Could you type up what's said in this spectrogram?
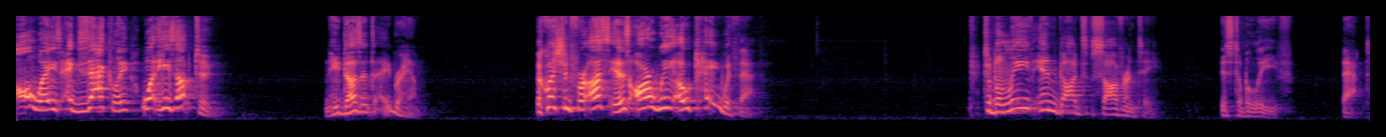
always exactly what He's up to. And He doesn't to Abraham. The question for us is are we okay with that? To believe in God's sovereignty is to believe that.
